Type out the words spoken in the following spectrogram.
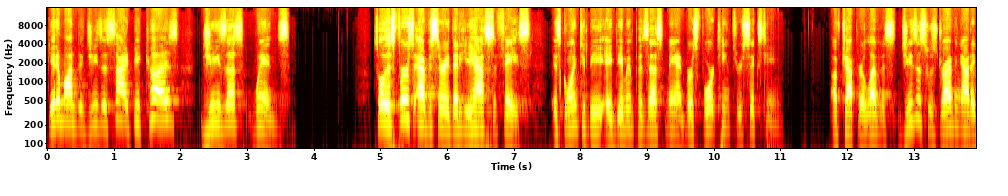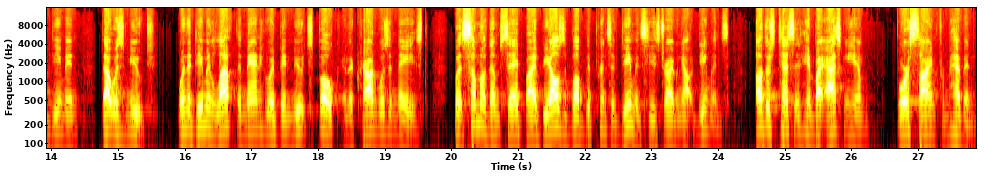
get them onto Jesus' side because Jesus wins. So, this first adversary that he has to face is going to be a demon possessed man. Verse 14 through 16 of chapter 11. Jesus was driving out a demon that was mute. When the demon left, the man who had been mute spoke, and the crowd was amazed. But some of them said, By Beelzebub, the prince of demons, he is driving out demons. Others tested him by asking him for a sign from heaven.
